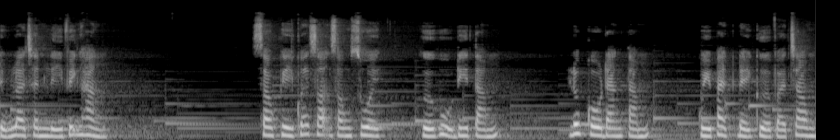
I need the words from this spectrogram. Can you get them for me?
đúng là chân lý vĩnh hằng. Sau khi quét dọn xong xuôi, hứa hủ đi tắm. Lúc cô đang tắm, quý bạch đẩy cửa vào trong.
